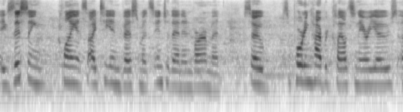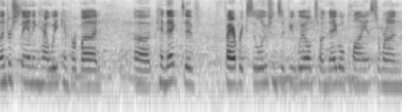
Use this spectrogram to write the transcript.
existing clients' IT investments into that environment. So supporting hybrid cloud scenarios, understanding how we can provide uh, connective fabric solutions, if you will, to enable clients to run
